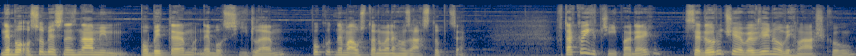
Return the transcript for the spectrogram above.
nebo osobě s neznámým pobytem nebo sídlem, pokud nemá ustanoveného zástupce. V takových případech se doručuje veřejnou vyhláškou,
